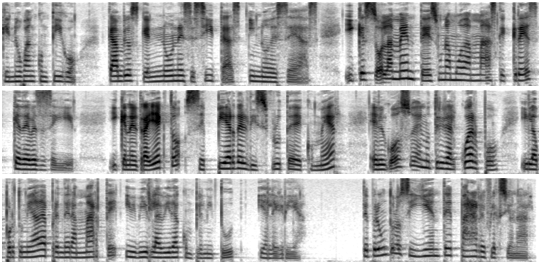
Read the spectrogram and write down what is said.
que no van contigo, cambios que no necesitas y no deseas, y que solamente es una moda más que crees que debes de seguir, y que en el trayecto se pierde el disfrute de comer, el gozo de nutrir al cuerpo y la oportunidad de aprender a amarte y vivir la vida con plenitud y alegría. Te pregunto lo siguiente para reflexionar.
